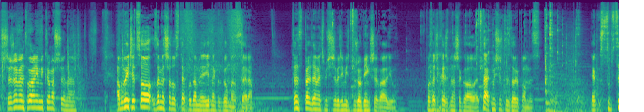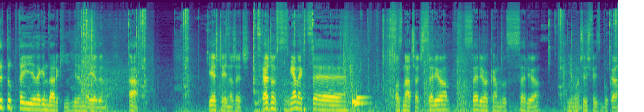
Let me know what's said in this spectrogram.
szczerze, ewentualnie mikromaszynę. Albo wiecie co? Zamiast Shadow Stepu damy jednego Gomancera. Ten spell damage myślę, że będzie mieć dużo większe value. W postaci choćby naszego AOE. Tak, myślę, że to jest dobry pomysł. Jak substytut tej legendarki, jeden na jeden. A. Jeszcze jedna rzecz. Każdą zmianę chcę oznaczać. Serio? Serio, Kamrus, serio. Nie włączyłeś Facebooka.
